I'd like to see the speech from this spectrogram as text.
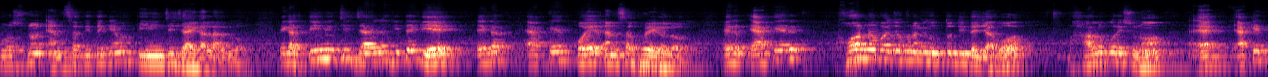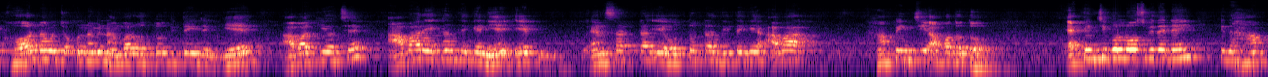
প্রশ্নের অ্যান্সার দিতে গিয়ে আমার তিন ইঞ্চি জায়গা লাগল। এবার তিন ইঞ্চি জায়গা দিতে গিয়ে এবার একের কয়ের অ্যান্সার হয়ে গেল। এবার একের খ নাম্বার যখন আমি উত্তর দিতে যাব, ভালো করে শুনো, এক একের খ নাম্বার যখন আমি নাম্বার উত্তর দিতে গিয়ে আবার কি হচ্ছে? আবার এখান থেকে নিয়ে এ অ্যান্সারটা, এ উত্তরটা দিতে গিয়ে আবার হাফ ইঞ্চি আপাতত। এক ইঞ্চি করলে অসুবিধা নেই, কিন্তু হাফ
